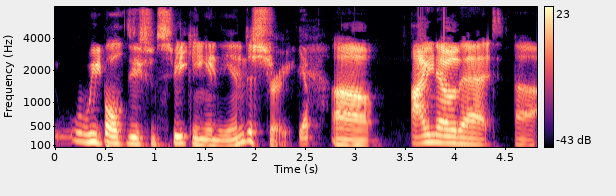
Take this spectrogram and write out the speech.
we both do some speaking in the industry. Yep. Um, I know that uh,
